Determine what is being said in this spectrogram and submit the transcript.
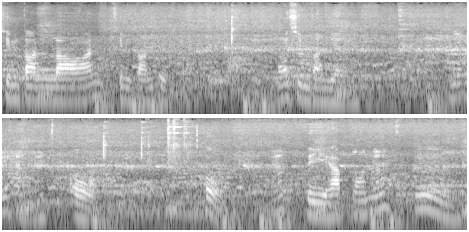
ชิมตอนร้อน ชิมตอนอุ่นแล้วก็ชิมตอนเย็นยังไม่หันนะโอ้โอ้นะดีครับ ร้อนเนอะอืมอ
